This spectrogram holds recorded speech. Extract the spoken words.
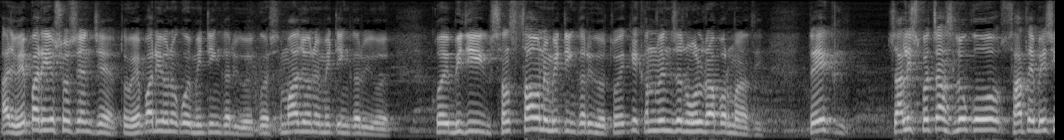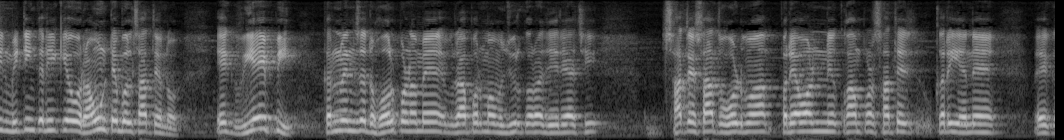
આજે વેપારી એસોસિએશન છે, તો વેપારીઓને કોઈ મિટિંગ કરવી હોય, કોઈ સમાજોને મિટિંગ કરવી હોય, કોઈ બીજી સંસ્થાઓને મિટિંગ કરવી હોય, તો એક કન્વેન્શન હોલ રાપરમાં નથી. તો એક ચાલીસ પચાસ લોકો સાથે બેસીને મિટિંગ કરી કે એવો રાઉન્ડ ટેબલ સાથેનો એક વીઆઈપી કન્વેન્શન હોલ પણ અમે રાપરમાં મંજૂર કરવા જઈ રહ્યા છીએ. સાથે સાથ વોર્ડમાં પર્યાવરણનું કામ પણ સાથે કરી અને એક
